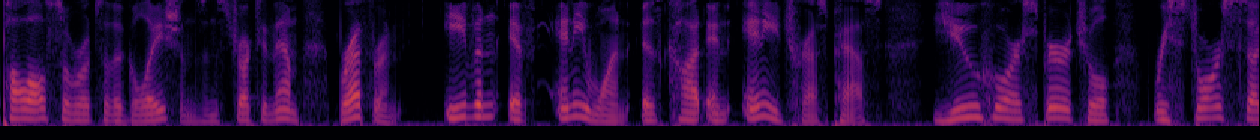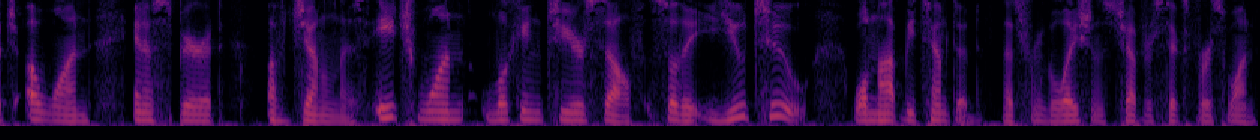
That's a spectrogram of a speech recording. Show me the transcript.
Paul also wrote to the Galatians, instructing them, Brethren, even if anyone is caught in any trespass, you who are spiritual, restore such a one in a spirit of gentleness, each one looking to yourself, so that you too will not be tempted. That's from Galatians chapter 6 verse 1.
